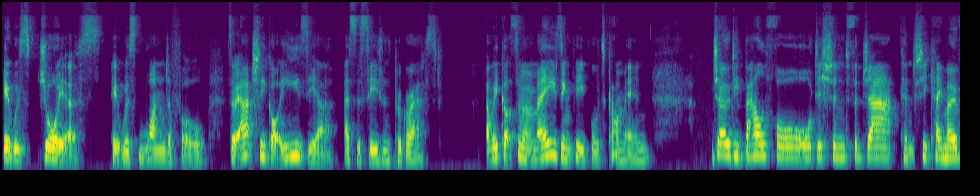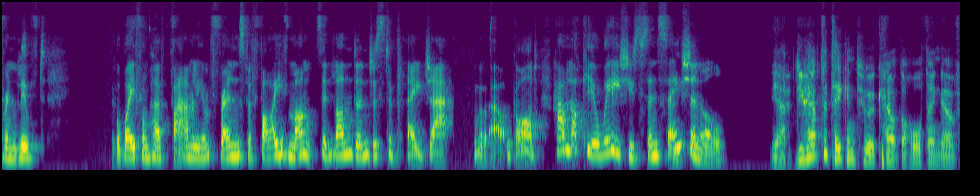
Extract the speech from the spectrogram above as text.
It was joyous. It was wonderful. So it actually got easier as the seasons progressed. And we got some amazing people to come in. Jodie Balfour auditioned for Jack and she came over and lived away from her family and friends for five months in London just to play Jack. Oh, God, how lucky are we? She's sensational. Yeah. Do you have to take into account the whole thing of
